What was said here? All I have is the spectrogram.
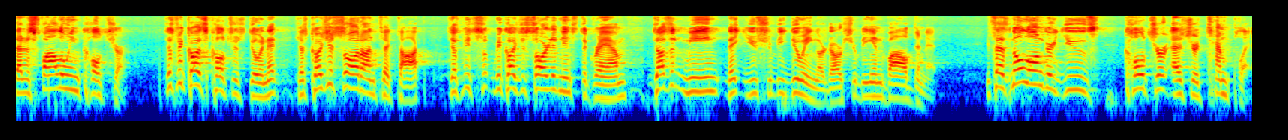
that is following culture. Just because culture's doing it, just because you saw it on TikTok, just because you saw it on Instagram, doesn't mean that you should be doing it or should be involved in it. He says, no longer use culture as your template.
